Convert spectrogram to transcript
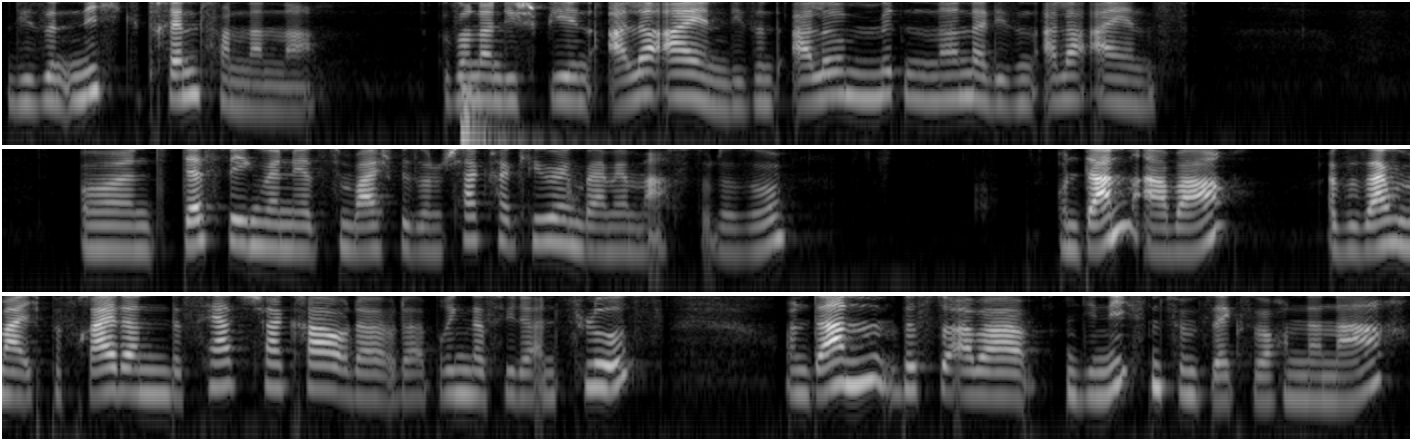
die sind nicht getrennt voneinander, sondern die spielen alle ein, die sind alle miteinander, die sind alle eins. Und deswegen, wenn du jetzt zum Beispiel so ein Chakra-Clearing bei mir machst oder so, und dann aber, also sagen wir mal, ich befreie dann das Herzchakra oder, oder bringe das wieder in Fluss, und dann bist du aber die nächsten fünf, sechs Wochen danach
